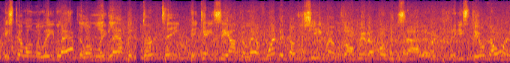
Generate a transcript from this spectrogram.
He's still on the lead lap. Still on the lead lap in 13. He can't see out the left window because the sheet metal's all bent up over the side of it. But he's still going.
